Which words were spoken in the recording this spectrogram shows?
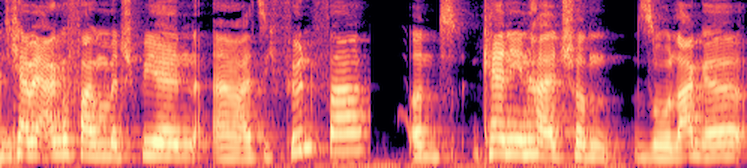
ich habe ja angefangen mit Spielen, äh, als ich fünf war und kenne ihn halt schon so lange,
